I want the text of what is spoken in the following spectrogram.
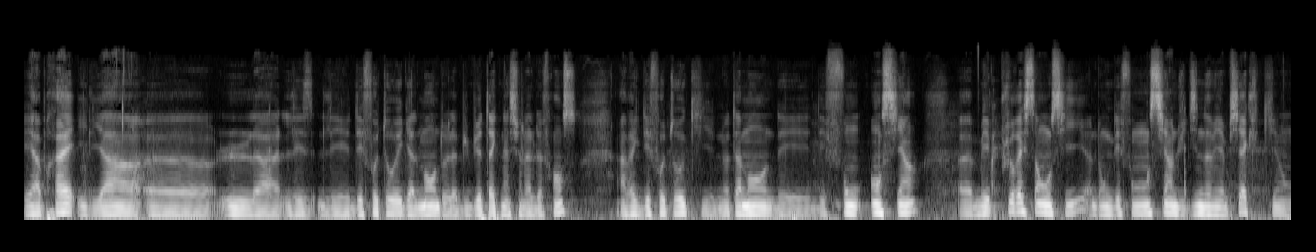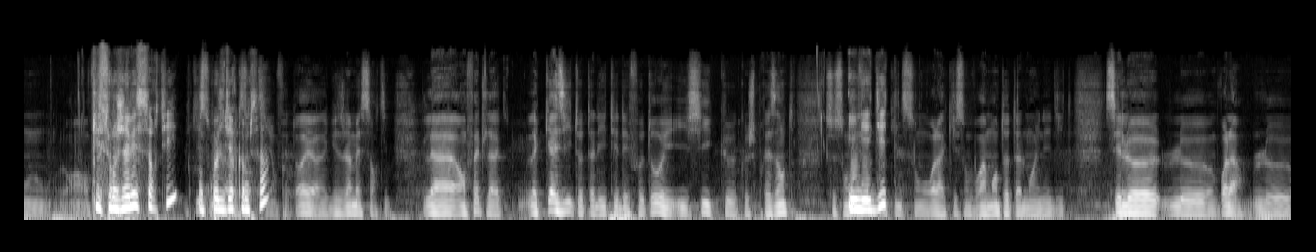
Et après, il y a euh, des photos également de la Bibliothèque nationale de France, avec des photos qui, notamment des, fonds anciens, euh, mais plus récents aussi, donc des fonds anciens du 19e siècle qui ont... qui sont jamais sortis, on peut le dire comme ça en fait. Oui, jamais sortis. La, en fait, la, quasi-totalité des photos ici que, que, je présente, ce sont inédites qui sont, voilà, qui sont vraiment totalement inédites. C'est le, le, voilà, le,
